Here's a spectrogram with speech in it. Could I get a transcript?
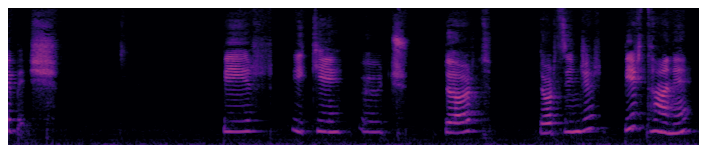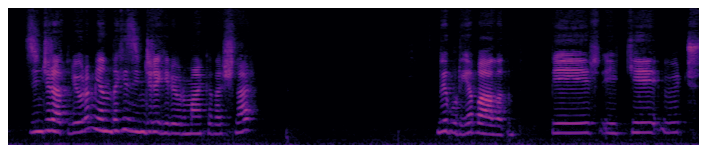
Ve 5. 1, 2, 3, 4, 4 zincir. Bir tane zincir atlıyorum. Yanındaki zincire giriyorum arkadaşlar. Ve buraya bağladım. 1, 2, 3,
